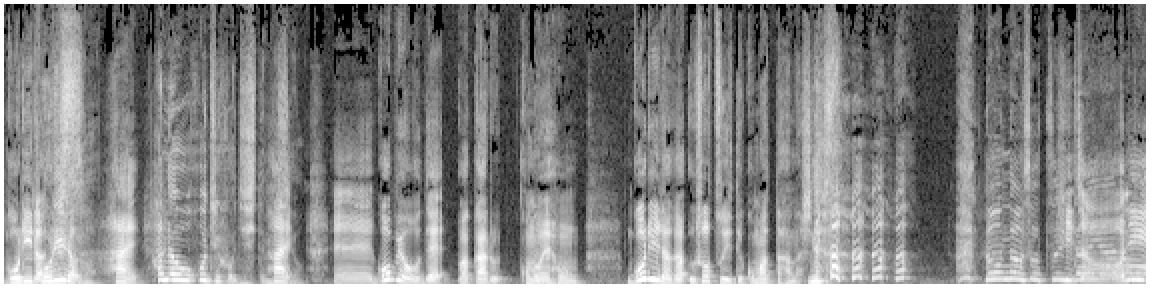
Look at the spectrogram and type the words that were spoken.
ゴリラです。ゴリラがはい。鼻をほじほじしてまはいすよ。。えー、5秒でわかるこの絵本、ゴリラが嘘ついて困った話です。どんな嘘つい非常に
